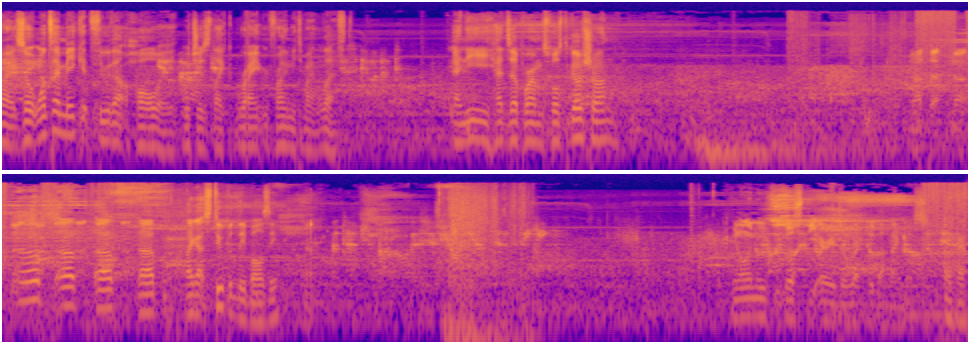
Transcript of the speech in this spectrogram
All right, so once I make it through that hallway, which is like right in front of me to my left, any heads up where I'm supposed to go, Sean? Not that, not that. Up, up, up, up. I got stupidly ballsy. You can only move to go to the area directly behind us. Okay.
